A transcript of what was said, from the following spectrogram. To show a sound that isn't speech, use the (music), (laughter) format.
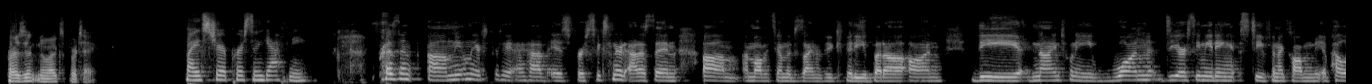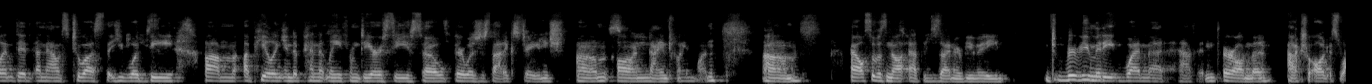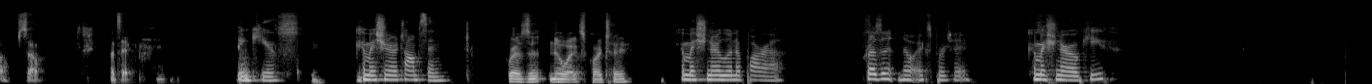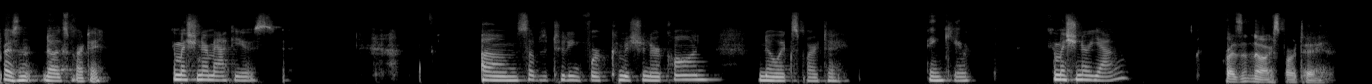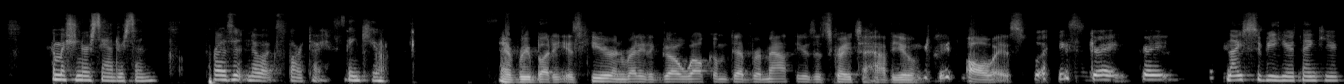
Present, no ex parte. Vice Chairperson Gaffney, Present, um, the only expertise I have is for six hundred Addison. Um, I'm obviously on the design review committee, but uh, on the nine twenty-one DRC meeting, Steve Finacom, the appellant, did announce to us that he would be um appealing independently from DRC. So there was just that exchange um on nine twenty-one. Um, I also was not at the design review meeting, review committee when that happened, or on the actual August one. So that's it. thank you. Commissioner Thompson, Present, no ex parte. Commissioner Lunapara, Present, no ex parte. Commissioner O'Keefe, Present, no ex parte. Commissioner Matthews, Um, substituting for Commissioner Khan, no ex parte. thank you. Commissioner Young, Present, no ex parte. Commissioner Sanderson, Present, no ex parte. thank you. Everybody is here and ready to go. Welcome, Deborah Matthews. It's great to have you (laughs) always. Great, great. Nice to be here. Thank you.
